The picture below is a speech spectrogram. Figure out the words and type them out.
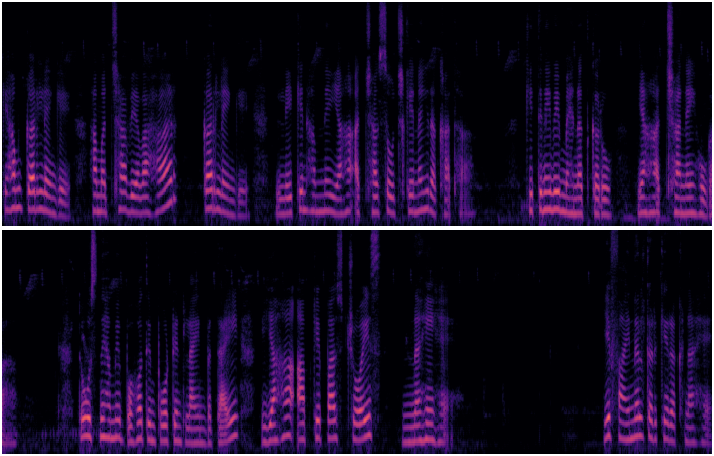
कि हम कर लेंगे हम अच्छा व्यवहार कर लेंगे, लेकिन हमने यहाँ अच्छा सोच के नहीं रखा था। कितनी भी मेहनत करो, यहाँ अच्छा नहीं होगा। तो उसने हमें बहुत इम्पोर्टेंट लाइन बताई, यहाँ आपके पास चॉइस नहीं है। ये फाइनल करके रखना है।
